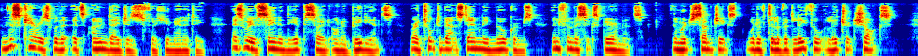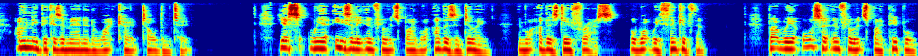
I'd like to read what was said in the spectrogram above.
And this carries with it its own dangers for humanity, as we have seen in the episode on obedience, where I talked about Stanley Milgram's infamous experiments, in which subjects would have delivered lethal electric shocks only because a man in a white coat told them to. Yes, we are easily influenced by what others are doing and what others do for us, or what we think of them. But we are also influenced by people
